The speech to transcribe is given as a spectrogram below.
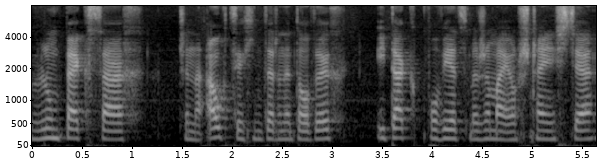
w lumpeksach czy na aukcjach internetowych, i tak powiedzmy, że mają szczęście,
